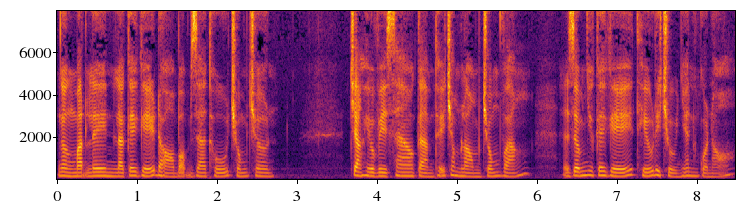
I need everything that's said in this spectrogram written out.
ngẩng mặt lên là cây ghế đỏ bọc da thú trống trơn. Chẳng hiểu vì sao cảm thấy trong lòng trống vắng, Giống như cây ghế thiếu đi chủ nhân của nó.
